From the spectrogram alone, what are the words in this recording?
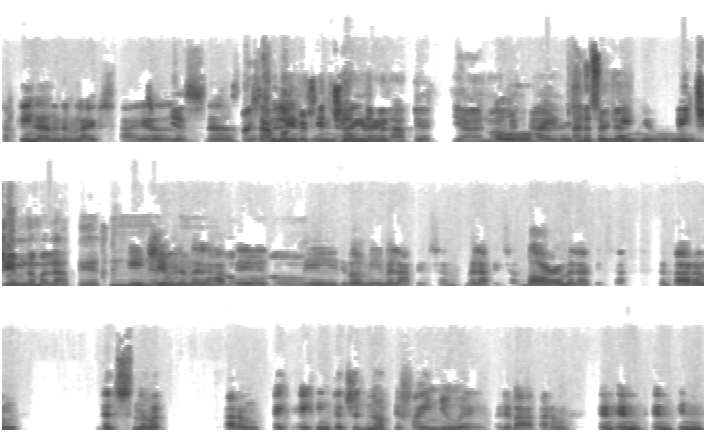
sa kinang ng lifestyle. Yes. Na For example, there's a gym na malapit. Yan, mga Oo, high rise. Ano, Sir Jen? May gym na malapit. Mm. May gym na malapit. Oo, oo. May, di ba, may malapit sa, malapit sa bar, malapit sa, na parang, that's not, parang, I, I think that should not define you eh. Di ba? Parang, and, and, and in,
